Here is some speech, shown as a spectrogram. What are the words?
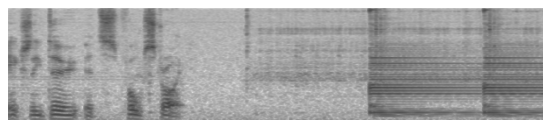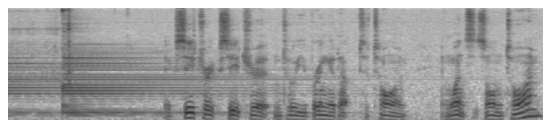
actually do its full strike. etc etc until you bring it up to time and once it's on time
